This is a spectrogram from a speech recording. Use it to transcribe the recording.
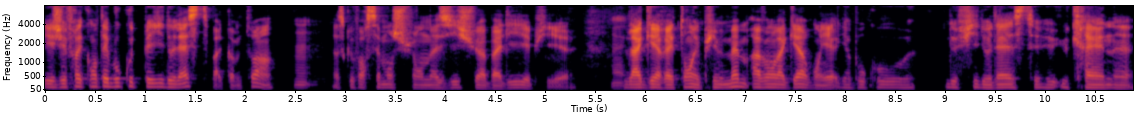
Et j'ai fréquenté beaucoup de pays de l'Est, bah, comme toi. Hein. Mmh. Parce que forcément, je suis en Asie, je suis à Bali. Et puis, euh, la guerre étant. Et puis, même avant la guerre, il bon, y, y, a beaucoup de filles de l'Est, Ukraine,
